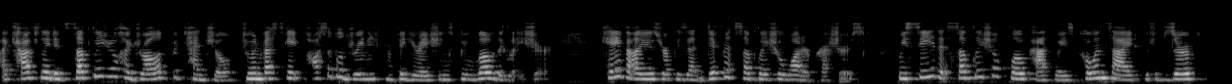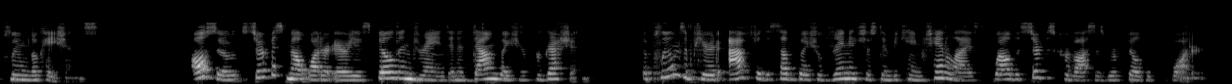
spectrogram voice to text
I calculated subglacial hydraulic potential to investigate possible drainage configurations below the glacier. K values represent different subglacial water pressures. We see that subglacial flow pathways coincide with observed plume locations. Also, surface meltwater areas filled and drained in a downglacier progression. The plumes appeared after the subglacial drainage system became channelized while the surface crevasses were filled with water.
